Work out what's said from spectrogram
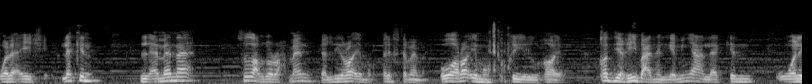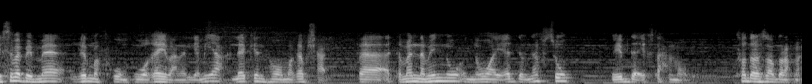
ولا أي شيء. لكن للأمانة أستاذ عبد الرحمن كان ليه رأي مختلف تماما. هو رأي منطقي للغاية. قد يغيب عن الجميع لكن ولسبب ما غير مفهوم. هو غايب عن الجميع لكن هو ما غابش عليه. فأتمنى منه إن هو يقدم نفسه ويبدأ يفتح الموضوع. اتفضل يا أستاذ عبد الرحمن.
